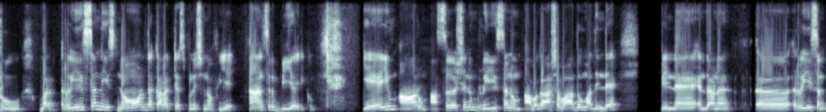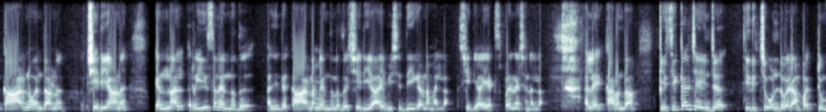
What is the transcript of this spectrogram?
true but reason is not the correct explanation of A answer B ആയിരിക്കും. എയും ആറും അസേഷനും റീസണും അവകാശവാദവും അതിന്റെ പിന്നെ എന്താണ് റീസൺ കാരണം എന്താണ്? ശരിയാണ്. എന്നാൽ റീസൺ എന്നത് അതിന്റെ കാരണം എന്നുള്ളത് ശരിയായ വിശദീകരണമല്ല ശരിയായ എക്സ്പ്ലനേഷൻ അല്ല. അല്ലേ? കാരണം എന്താ? ഫിസിക്കൽ ചേഞ്ച് തിരിച്ചു കൊണ്ടുവരാൻ പറ്റും.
